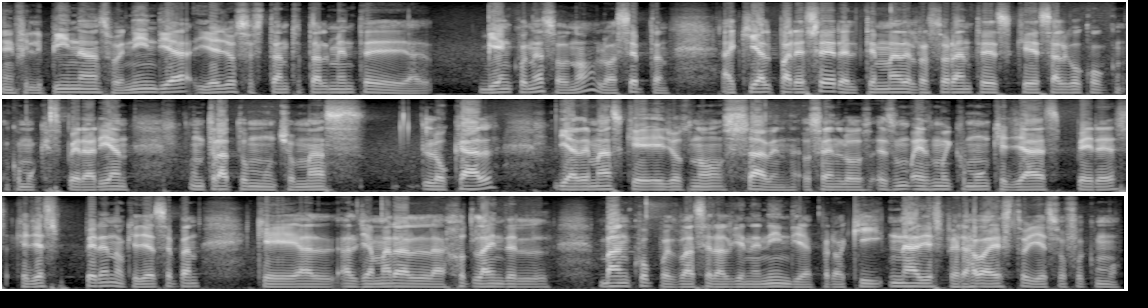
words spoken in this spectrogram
en Filipinas o en India y ellos están totalmente eh, bien con eso, ¿no? Lo aceptan. Aquí al parecer el tema del restaurante es que es algo como que esperarían un trato mucho más local y además que ellos no saben, o sea, en los, es, muy común que ya esperes, que ya esperen o que ya sepan que al, al, llamar a la hotline del banco pues va a ser alguien en India, pero aquí nadie esperaba esto y eso fue como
